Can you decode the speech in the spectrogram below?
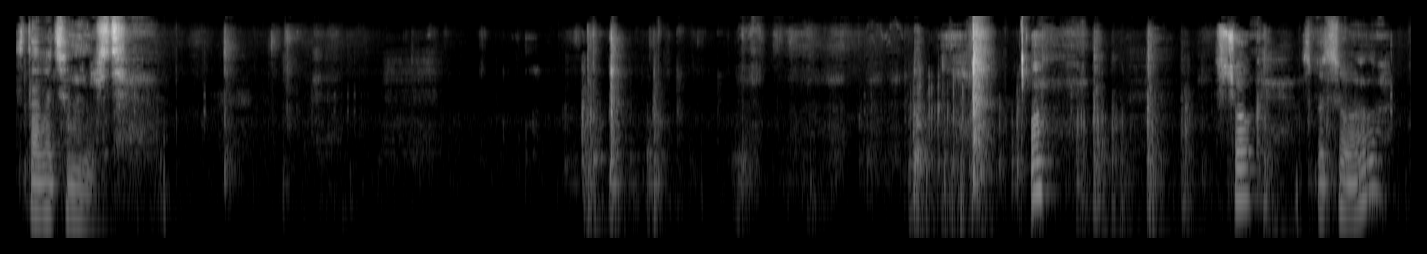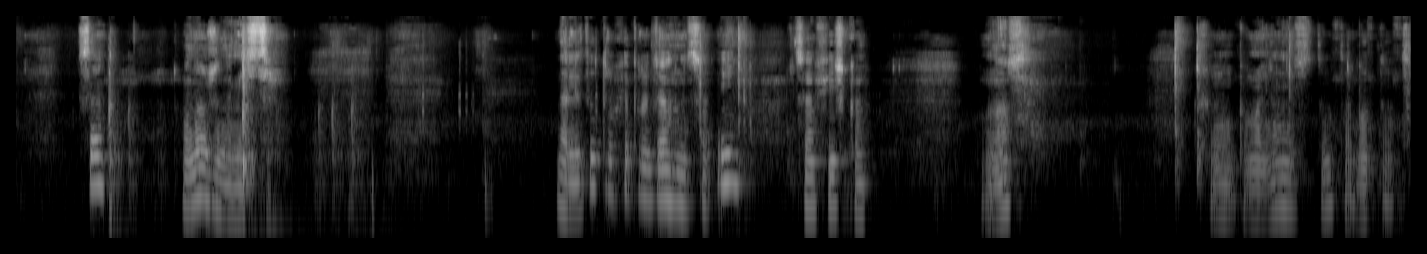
ставиться на місце. О, щелк спрацювало. Все, воно вже на місці. Далі тут трохи протягнеться і ця фішка у нас, якщо я помиляюсь, тут або тут.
